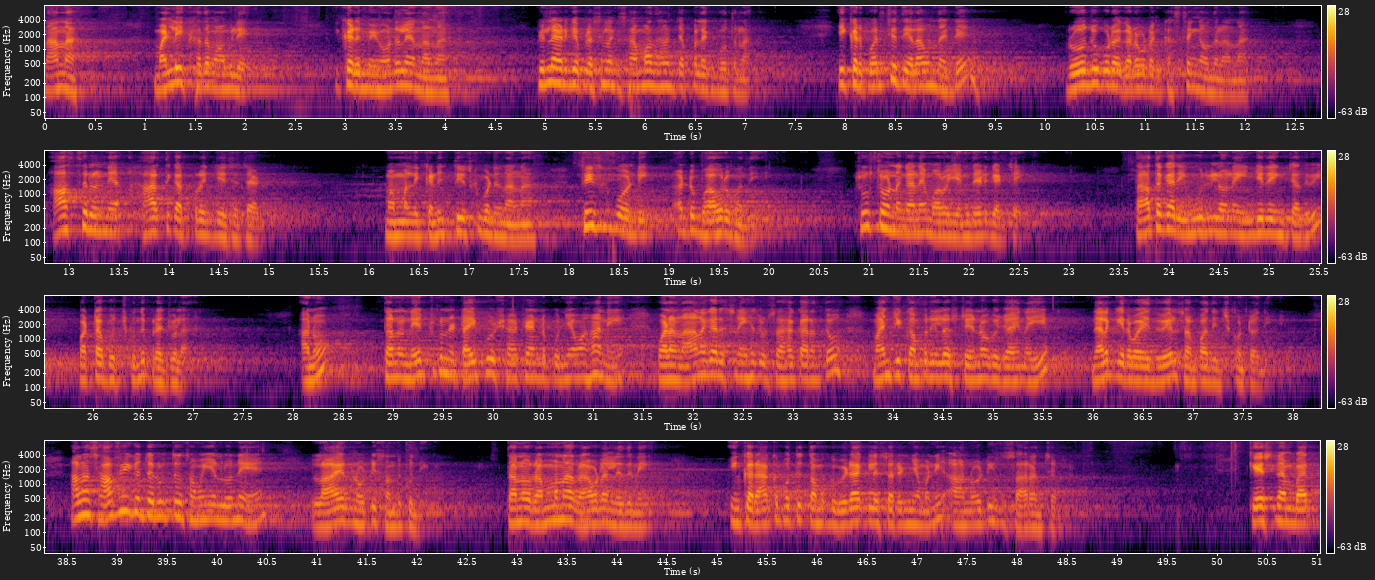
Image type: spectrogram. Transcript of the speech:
నాన్న మళ్ళీ కథ మామూలే. ఇక్కడ మేము ఉండలేము నాన్న. పిల్ల అడిగే ప్రశ్నలకు సమాధానం చెప్పలేకపోతున్నా. ఇక్కడ పరిస్థితి ఎలా ఉందంటే రోజు కూడా గడవడం కష్టంగా ఉంది నాన్న. ఆస్తులన్నీ హార్తిక అర్పణం చేసేసాడు మమ్మల్ని ఇక్కడి నుంచి తీసుకుపోండి నాన్న. తీసుకుపోండి అంటూ బావురుమంది చూస్తూ ఉండగానే మరో ఎనిమిదేళ్ళు గడిచాయి. తాతగారి ఊరిలోనే ఇంజనీరింగ్ చదివి పట్టాపుచ్చుకుంది ప్రజ్వల. అను తను నేర్చుకున్న టైపు షార్ట్ హ్యాండ్ పుణ్యమహాని వాళ్ళ నాన్నగారి స్నేహితుడి సహకారంతో మంచి కంపెనీలో స్టెనోకు జాయిన్ అయ్యి నెలకి ఇరవై ఐదు వేలు సంపాదించుకుంటోంది. అలా సాఫీగా జరుగుతున్న సమయంలోనే లాయర్ నోటీస్ అందుకుంది. తను రమ్మన రావడం లేదని ఇంకా రాకపోతే తమకు విడాకులే శరణ్యమని ఆ నోటీసు సారాంశం. Case number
